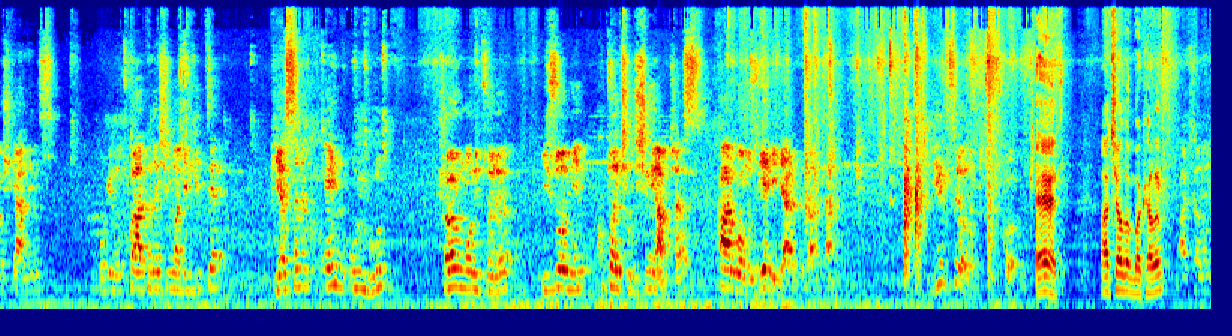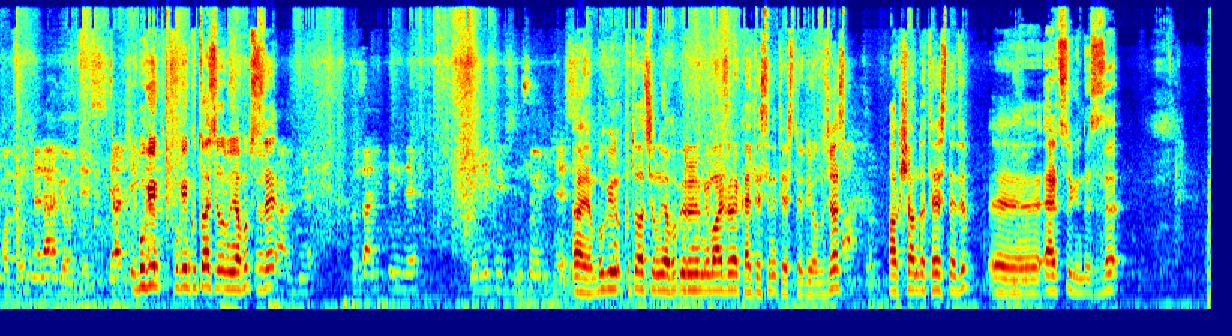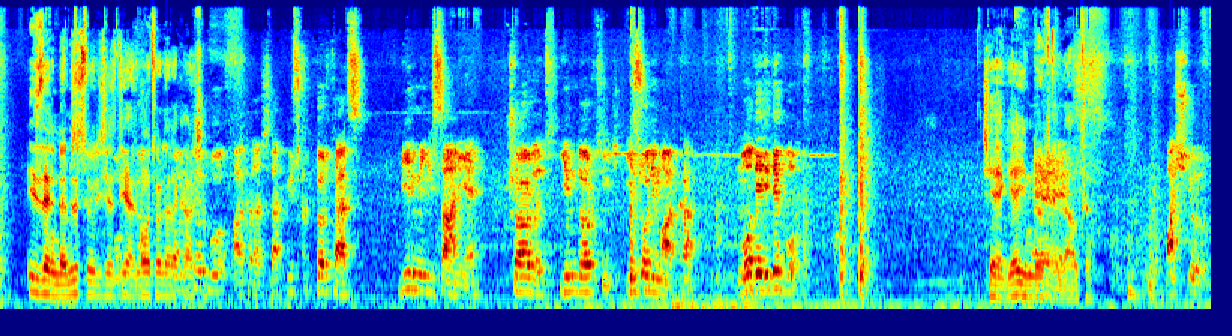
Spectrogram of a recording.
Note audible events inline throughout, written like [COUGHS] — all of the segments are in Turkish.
hoş geldiniz. Bugün Utku arkadaşımla birlikte piyasanın en uygun kör monitörü Izolin kutu açılışını yapacağız. Kargomuz yeni geldi zaten. Yırtıyorum Utku. Evet. Açalım bakalım. Açalım bakalım neler göreceğiz. Gerçekten Bugün bugün kutu açılımını yapıp size özelliklerini de deneyip hepsini söyleyeceğiz. aynen bugün kutu açılımını yapıp ürünün bir malzeme kalitesini test ediyor olacağız. Attım. Akşam da test edip eee ertesi günde size izlenimlerimizi söyleyeceğiz diğer monitörlere monitör karşı. bu arkadaşlar. 144 Hz, 1 milisaniye, Curved, 24 inç, Izoli marka. Modeli de bu. CG 2456. Başlıyorum.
